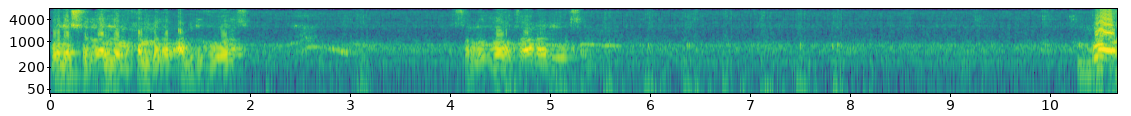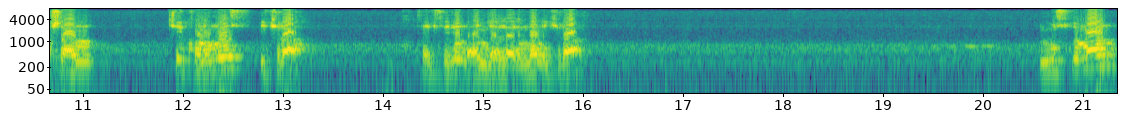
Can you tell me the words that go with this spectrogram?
ونشهد أن محمدا عبده ورسوله صلى الله تعالى عليه وسلم Bu akşamki konumuz ikrah. Tekfirin engellerinden ikrah. Müslüman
